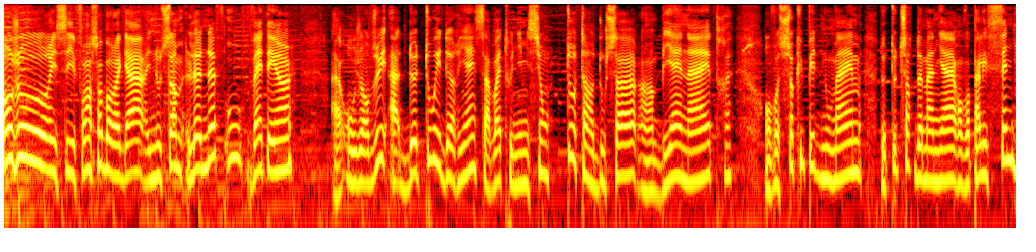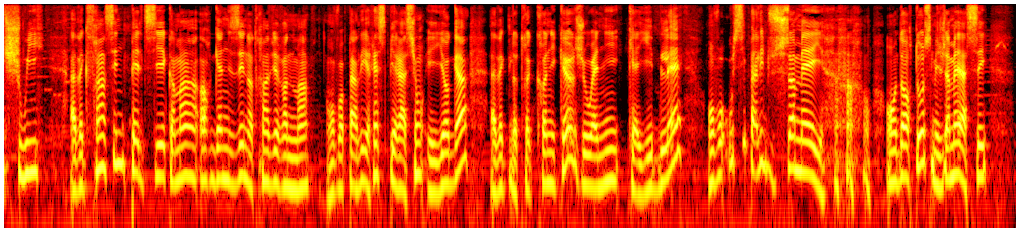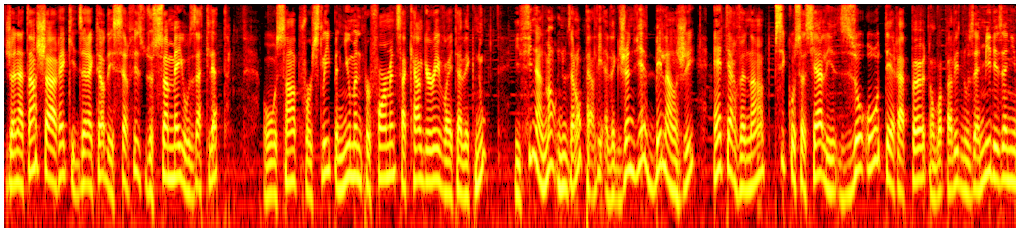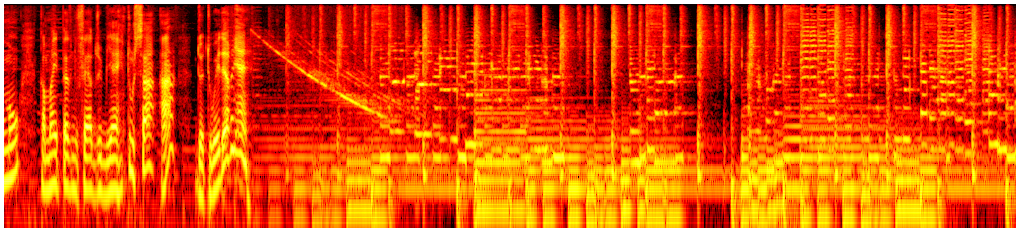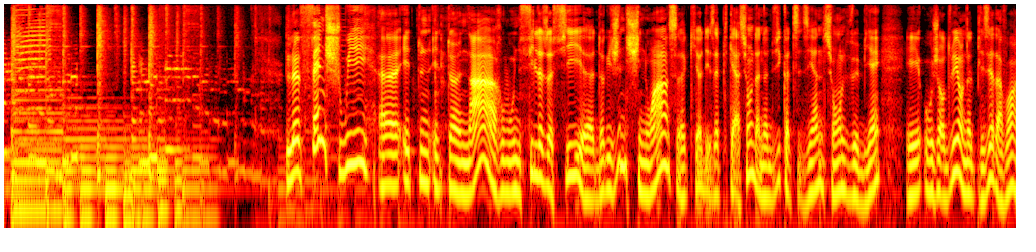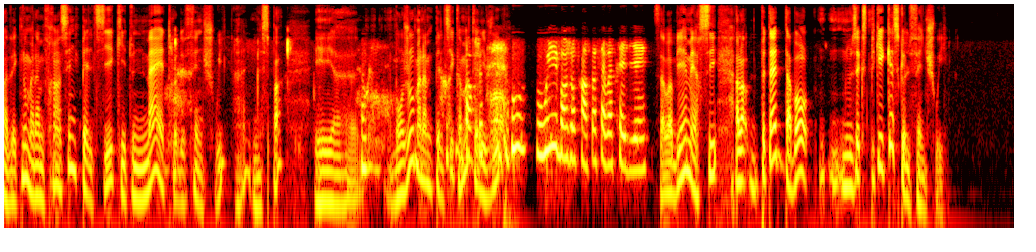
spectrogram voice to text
Bonjour, ici François Beauregard et nous sommes le 9 août 21. Aujourd'hui, à De tout et de rien, ça va être une émission tout en douceur, en bien-être. On va s'occuper de nous-mêmes de toutes sortes de manières. On va parler feng shui avec Francine Pelletier, comment organiser notre environnement. On va parler respiration et yoga avec notre chroniqueur Joanie Caillé-Blais. On va aussi parler du sommeil. On dort tous, mais jamais assez. Jonathan Charret, qui est directeur des services de sommeil aux athlètes au Centre for Sleep and Human Performance à Calgary, va être avec nous. Et finalement, nous allons parler avec Geneviève Bélanger, intervenante psychosociale et zoothérapeute. On va parler de nos amis les animaux, comment ils peuvent nous faire du bien. Tout ça, hein, de tout et de rien. Le feng shui euh, est, un art ou une philosophie euh, d'origine chinoise euh, qui a des applications dans notre vie quotidienne, si on le veut bien. Et aujourd'hui, on a le plaisir d'avoir avec nous Mme Francine Pelletier, qui est une maître de feng shui, hein, n'est-ce pas? Et bonjour, Mme Pelletier, comment allez-vous? Oui, bonjour François, ça va très bien. Ça va bien, merci. Alors, peut-être d'abord nous expliquer qu'est-ce que le feng shui?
